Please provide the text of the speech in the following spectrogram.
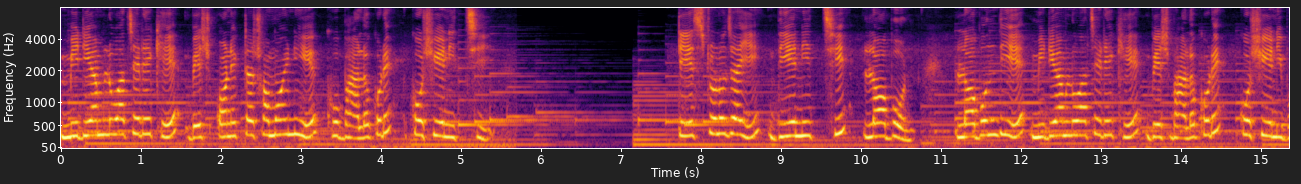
মিডিয়াম লো আঁচে রেখে বেশ অনেকটা সময় নিয়ে খুব ভালো করে কষিয়ে নিচ্ছি। টেস্ট অনুযায়ী দিয়ে নিচ্ছি লবণ। লবণ দিয়ে মিডিয়াম লো আঁচে রেখে বেশ ভালো করে কষিয়ে নিব।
